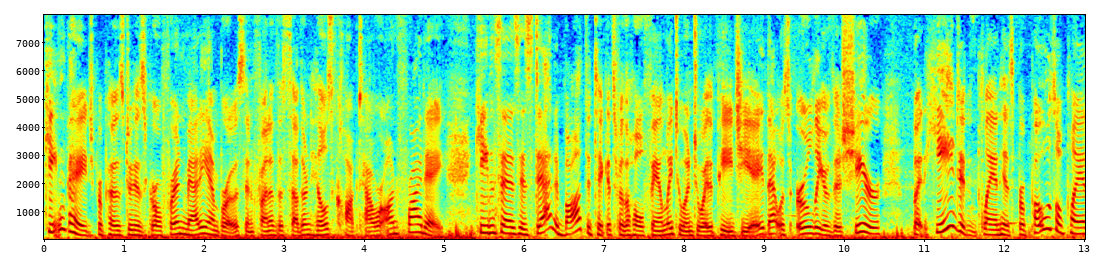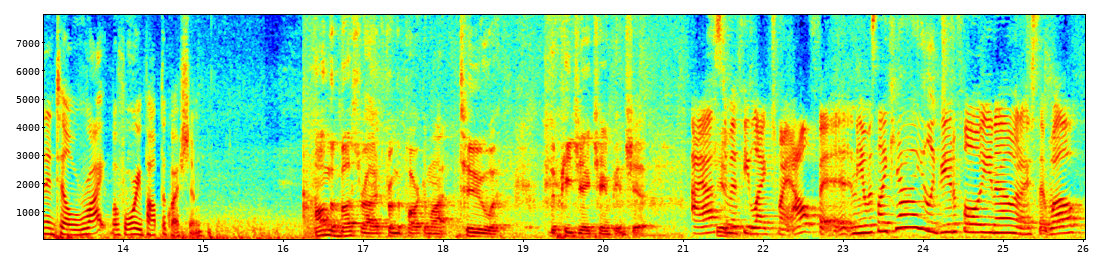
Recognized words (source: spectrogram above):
Keaton Page proposed to his girlfriend, Maddie Ambrose, in front of the Southern Hills Clock Tower on Friday. Keaton says his dad had bought the tickets for the whole family to enjoy the PGA. That was earlier this year, but he didn't plan his proposal plan until right before he popped the question. On the bus ride from the parking lot to the PGA Championship, I asked him if he liked my outfit, and he was like, Yeah, you look beautiful, you know. And I said, Well,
